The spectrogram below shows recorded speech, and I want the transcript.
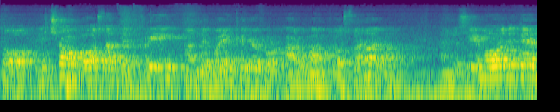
So it shows us that the tree and the wedding cake are one close to another one. And you see more detailed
